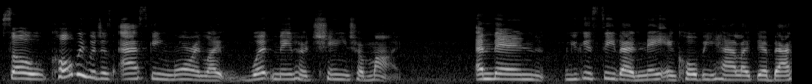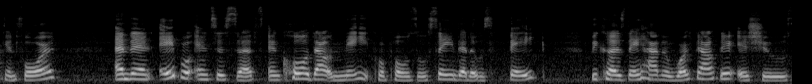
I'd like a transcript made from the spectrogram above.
So Colby was just asking Lauren, like, what made her change her mind? And then you can see that Nate and Colby had like their back and forth. And then April intercepts and called out Nate's proposal, saying that it was fake because they haven't worked out their issues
